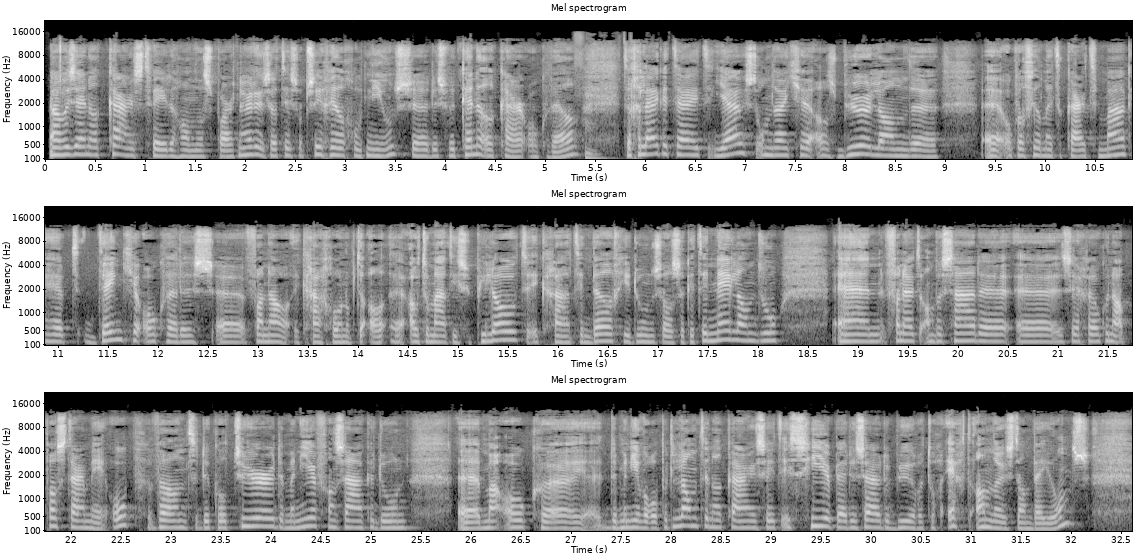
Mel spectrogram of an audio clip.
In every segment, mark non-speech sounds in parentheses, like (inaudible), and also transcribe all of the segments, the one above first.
Nou, we zijn elkaars tweede handelspartner, dus dat is op zich heel goed nieuws. Uh, dus we kennen elkaar ook wel. Hmm. Tegelijkertijd, juist omdat je als buurlanden uh, ook wel veel met elkaar te maken hebt, denk je ook wel eens uh, van nou, ik ga gewoon op de automatische piloot. Ik ga het in België doen zoals ik het in Nederland doe. En vanuit de ambassade zeggen we ook, nou, pas daarmee op. Want de cultuur, de manier van zaken doen, maar ook de manier waarop het land in elkaar zit, is hier bij de zuiderburen toch echt anders dan bij ons.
